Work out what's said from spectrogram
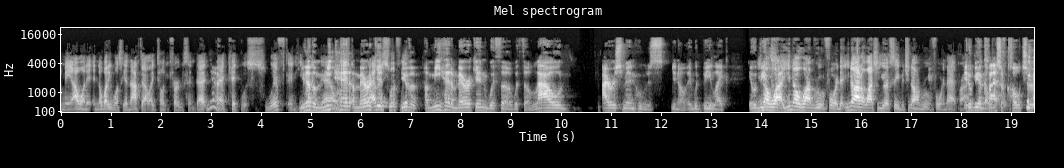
I mean, I want it, and nobody wants to get knocked out like Tony Ferguson. That Yeah. that kick was swift, and he you have a meathead American. You have a, a meathead American with a with a loud Irishman who's you know it would be like it would you know why? You know who I'm rooting for. That you know I don't watch the UFC, but you know I'm rooting for in that. Brian. It'll be a You know clash of cultures.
